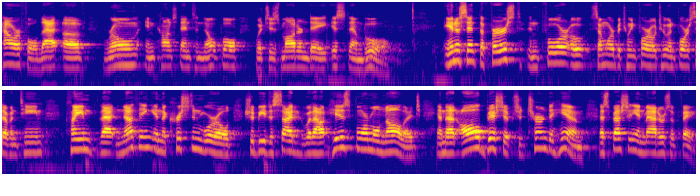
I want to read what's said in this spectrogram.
powerful, that of Rome and Constantinople, which is modern day Istanbul. Innocent I, in 40, somewhere between 402 and 417, claimed that nothing in the Christian world should be decided without his formal knowledge and that all bishops should turn to him, especially in matters of faith.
